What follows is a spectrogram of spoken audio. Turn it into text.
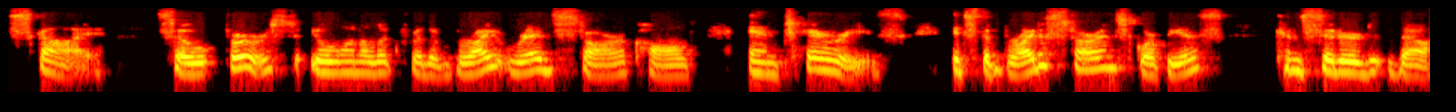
sky. So, first, you'll want to look for the bright red star called Antares. It's the brightest star in Scorpius, considered the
